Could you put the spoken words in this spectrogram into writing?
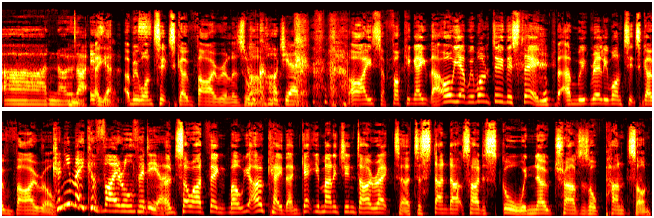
Ah, uh, no, that isn't. Uh, yeah, and we want it to go viral as well. Oh God, yeah. oh, I used to fucking hate that. Oh yeah, we want to do this thing, but, and we really want it to go viral. Can you make a viral video? And so I'd think, well, yeah, okay then, get your managing director to stand outside a school with no trousers or pants on,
